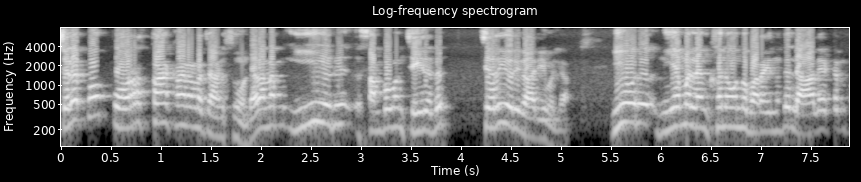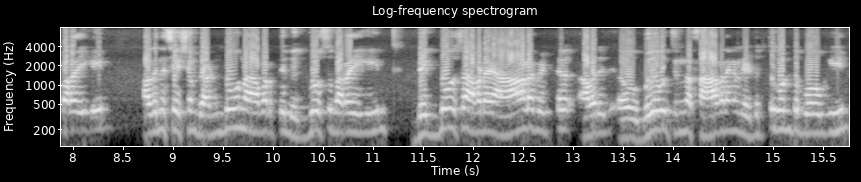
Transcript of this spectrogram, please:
ചിലപ്പോ പുറത്താക്കാനുള്ള ചാൻസും ഉണ്ട്. കാരണം ഈ ഒരു സംഭവം ചെയ്തത് ചെറിയൊരു കാര്യമല്ല ഈ ഒരു നിയമലംഘനം എന്ന് പറയുന്നത് ലാലേട്ടൻ പറയുകയും അതിനുശേഷം രണ്ടൂന്ന് ആവർത്തി ബിഗ് ബോസ് പറയുകയും ബിഗ് ബോസ് അവിടെ ആളെ വിട്ട് അവർ ഉപയോഗിച്ചിരുന്ന സാധനങ്ങൾ എടുത്തുകൊണ്ട് പോവുകയും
